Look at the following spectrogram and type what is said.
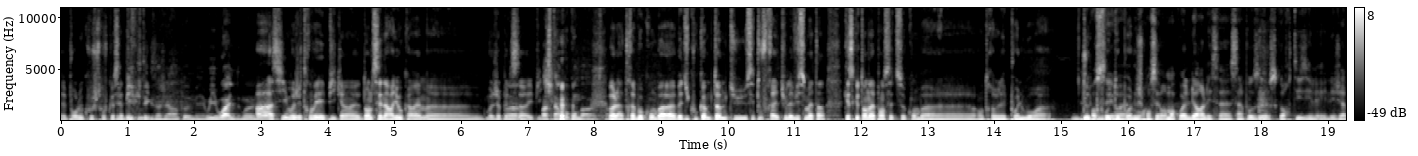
Et pour le coup, je trouve que ça définit. t'exagères un peu, mais oui, wild. Ah, si, moi j'ai trouvé épique hein, dans le scénario quand même. Euh, moi j'appelle ça épique. Bah, c'était un beau combat. voilà, très beau combat. Bah, du coup, comme Tom, tu, c'est tout frais, tu l'as vu ce matin. Qu'est-ce que tu en as pensé de ce combat euh, entre les poids lourds je, pensais, je pensais vraiment que Wilder allait s'imposer parce qu'Ortiz il a déjà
